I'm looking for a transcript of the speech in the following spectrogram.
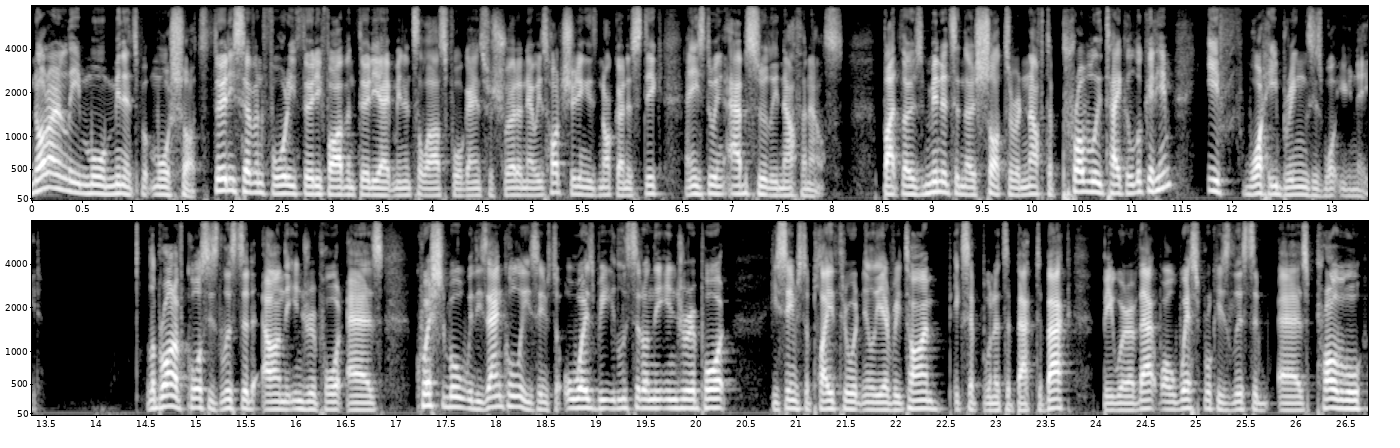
not only more minutes, but more shots 37, 40, 35, and 38 minutes the last four games for Schroeder. Now, his hot shooting is not going to stick, and he's doing absolutely nothing else. But those minutes and those shots are enough to probably take a look at him if what he brings is what you need. LeBron, of course, is listed on the injury report as questionable with his ankle. He seems to always be listed on the injury report. He seems to play through it nearly every time, except when it's a back to back. Beware of that. While Westbrook is listed as probable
